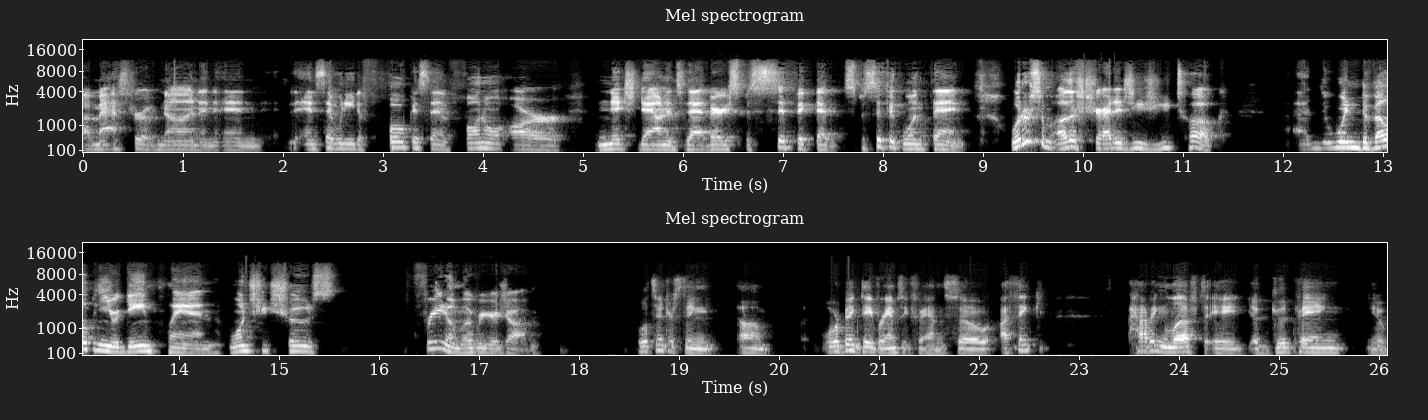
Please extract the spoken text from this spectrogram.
a master of none and and instead we need to focus and funnel our niche down into that very specific that specific one thing. What are some other strategies you took uh, when developing your game plan once you chose freedom over your job? Well it's interesting. Um, we're big dave ramsey fans so i think having left a, a good paying you know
